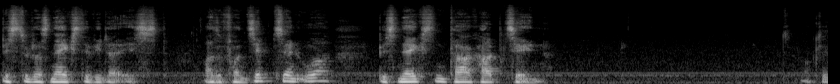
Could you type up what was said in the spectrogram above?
bis du das nächste wieder isst. Also von 17 Uhr bis nächsten Tag halb zehn. Okay,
